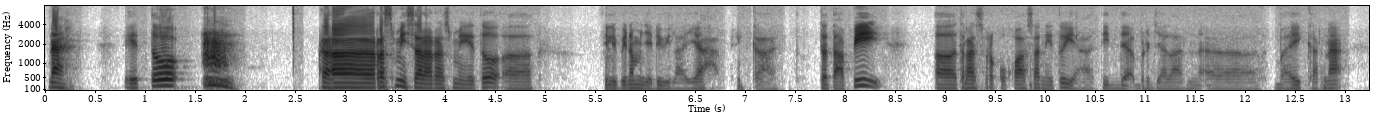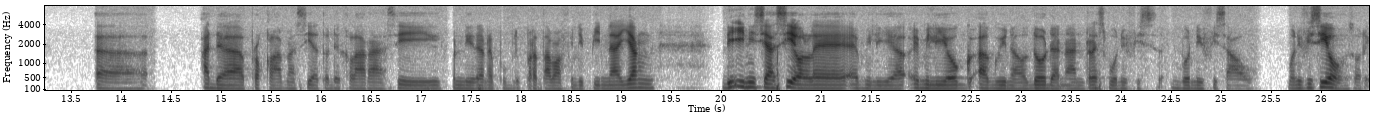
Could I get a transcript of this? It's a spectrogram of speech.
nah itu uh, resmi secara resmi itu uh, Filipina menjadi wilayah Amerika. Gitu. Tetapi uh, transfer kekuasaan itu ya tidak berjalan uh, baik karena ada proklamasi atau deklarasi pendirian Republik Pertama Filipina yang diinisiasi oleh Emilio, Emilio Aguinaldo dan Andres Bonifacio Bonificio sorry.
